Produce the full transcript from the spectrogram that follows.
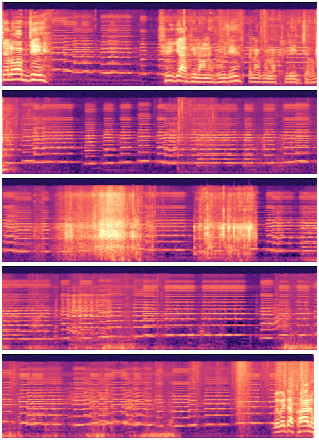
चलो अब जे। छिड़िया खिलाने हो जाए तना को नख ले जाओ। लो बेटा खा लो।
